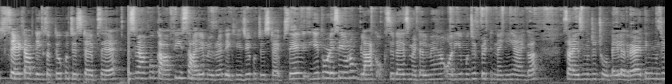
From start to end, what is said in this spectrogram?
सेट आप देख सकते हो कुछ इस टाइप से है। इसमें आपको काफ़ी सारे मिल रहे हैं, देख लीजिए कुछ इस टाइप से। ये थोड़े से you know black oxidise metal में है और ये मुझे फिट नहीं आएगा। साइज़ मुझे छोटा ही लग रहा है। आई थिंक मुझे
